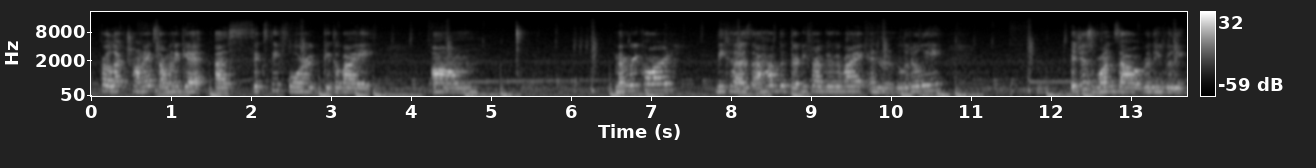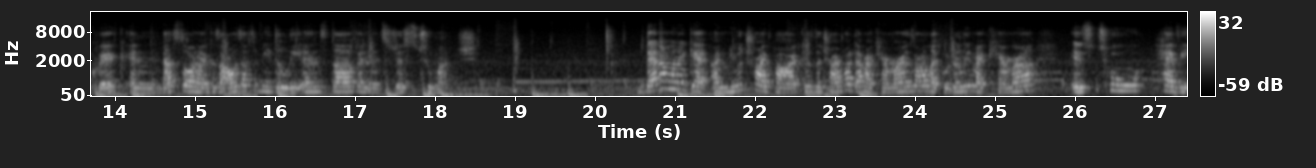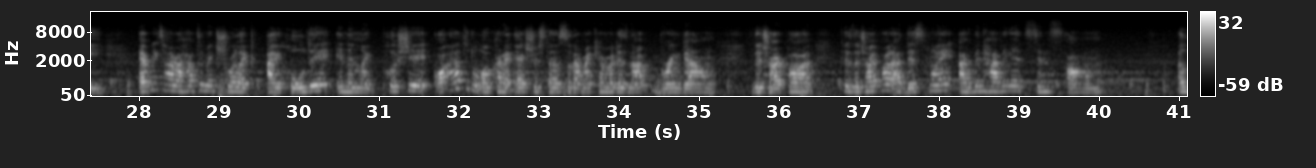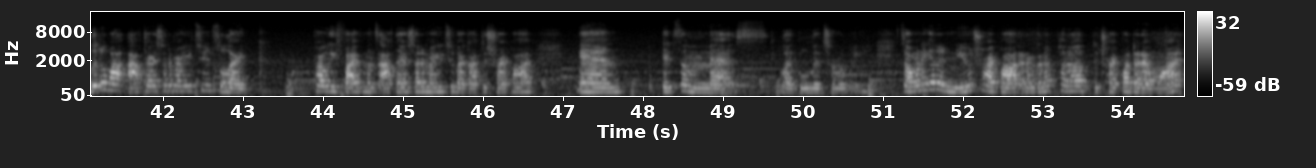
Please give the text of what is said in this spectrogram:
For electronics i'm gonna get a 64 gigabyte um memory card because i have the 35 gigabyte and literally it just runs out really really quick and that's so annoying because I always have to be deleting stuff and it's just too much. Then I want to get a new tripod because the tripod that my camera is on like literally my camera is too heavy. Every time I have to make sure like I hold it and then like push it or I have to do all kind of extra stuff so that my camera does not bring down the tripod because the tripod at this point I've been having it since um a little while after I started my YouTube so like probably five months after I started my YouTube I got this tripod and it's a mess like literally. So I want to get a new tripod and I'm gonna put up the tripod that I want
